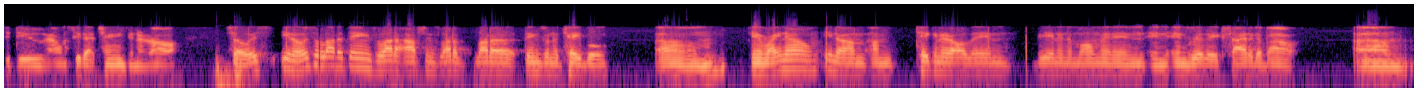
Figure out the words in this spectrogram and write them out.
to do. I don't see that changing at all. So it's you know it's a lot of things, a lot of options, a lot of lot of things on the table. Um, and right now, you know, I'm I'm taking it all in, being in the moment, and and, and really excited about um,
